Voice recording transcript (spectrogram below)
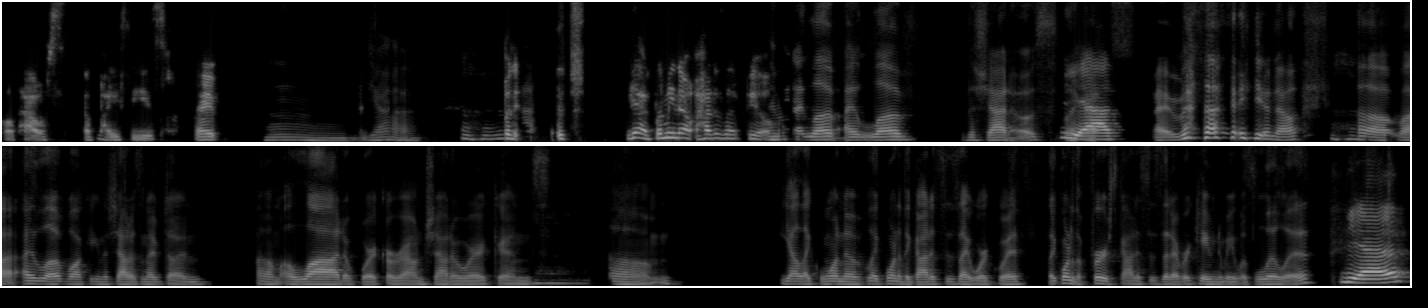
12th house of Mhm. Pisces, right? Mm, yeah. Mhm. But it, it's yeah, let me know how does that I feel? mean, I love I love the shadows. Like Yes. I'm you know, Mhm. um uh, I love walking in the shadows and I've done um a lot of work around shadow work and Mhm. um yeah, like one of like one of the goddesses I work with, like one of the first goddesses that ever came to me was Lilith Yeah.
